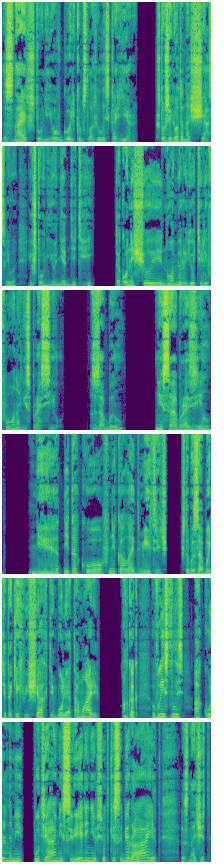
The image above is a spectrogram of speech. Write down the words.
знает, что у нее в Горьком сложилась карьера, что живет она счастливо и что у нее нет детей, так он еще и номер ее телефона не спросил. Забыл? Не сообразил? Нет, не таков Николай Дмитриевич, чтобы забыть о таких вещах, тем более о Тамаре. Он, как выяснилось, окольными путями сведения все-таки собирает. Значит,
